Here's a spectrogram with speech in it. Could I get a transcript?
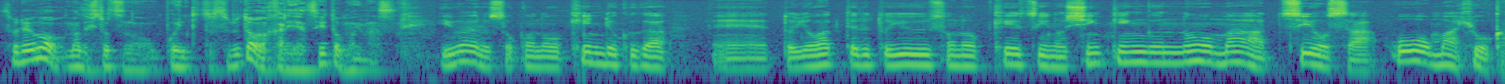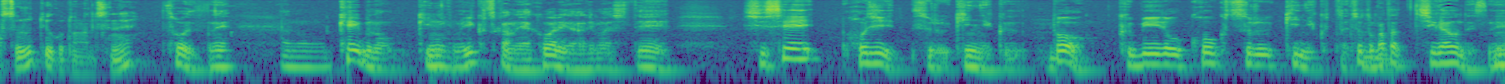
それをまず一つのポイントとすると分かりやすいと思います。いわゆるそこの筋力がえーと、弱ってるというその頸椎の心筋群のまあ強さをまあ評価するということなんですね。そうですねあの頸部の筋肉もいくつかの役割がありまして、うん、姿勢保持する筋肉と首を後屈する筋肉ってちょっとまた違うんですね。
